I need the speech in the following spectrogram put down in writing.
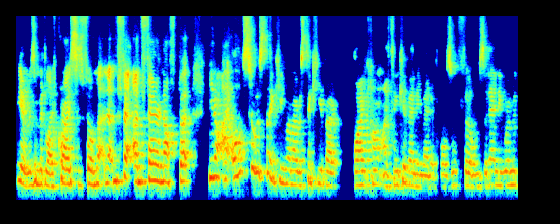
you know, it was a midlife crisis film, and, and, fa- and fair enough. But you know, I also was thinking when I was thinking about why can't I think of any menopausal films and any women?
